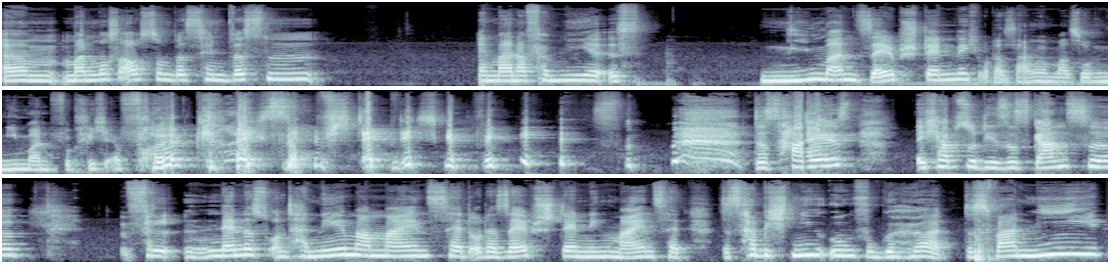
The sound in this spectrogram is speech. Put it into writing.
ähm, man muss auch so ein bisschen wissen, in meiner Familie ist niemand selbstständig oder sagen wir mal so, niemand wirklich erfolgreich selbstständig gewesen. Das heißt, ich habe so dieses ganze, nenn es Unternehmer-Mindset oder selbstständigen Mindset, das habe ich nie irgendwo gehört. Das war nie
